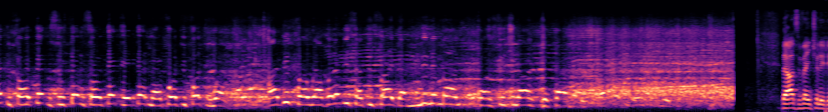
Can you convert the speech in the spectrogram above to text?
35, 36, 37, 38, 39, 40, 41. At this point, we have already satisfied the minimum constitutional requirements. That's eventually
